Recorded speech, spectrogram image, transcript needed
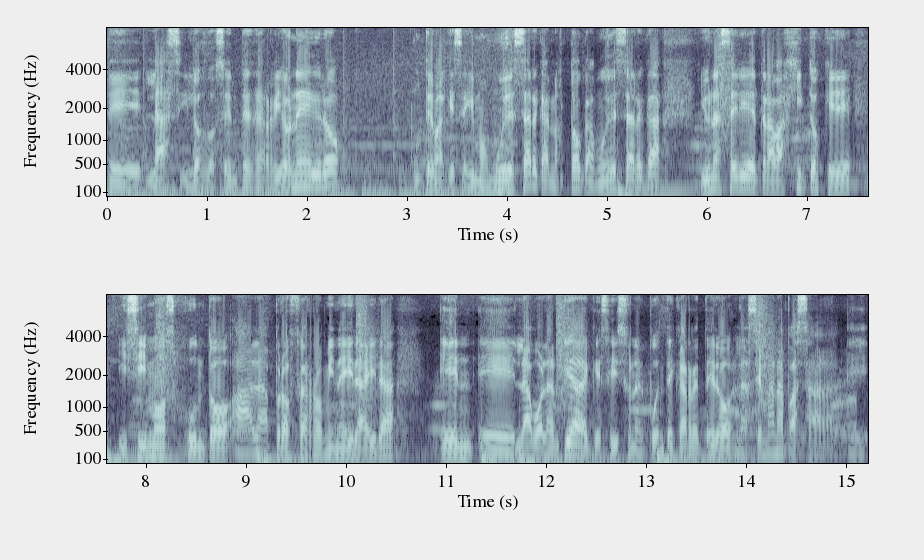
de las y los docentes de Río Negro un tema que seguimos muy de cerca, nos toca muy de cerca, y una serie de trabajitos que hicimos junto a la profe Romina Iraira en eh, la volanteada que se hizo en el puente carretero la semana pasada. Eh,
